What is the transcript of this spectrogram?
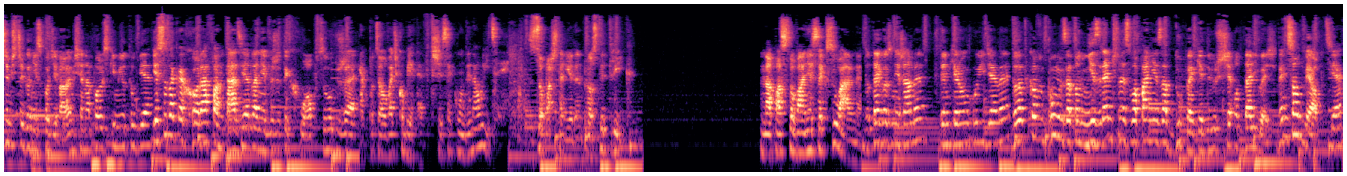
Czymś, czego nie spodziewałem się na polskim YouTubie. Jest to taka chora fantazja dla niewyżytych chłopców, że jak pocałować kobietę w 3 sekundy na ulicy. Zobacz ten jeden prosty trik. Napastowanie seksualne. Do tego zmierzamy, w tym kierunku idziemy. Dodatkowy punkt za to niezręczne złapanie za dupę, kiedy już się oddaliłeś. Więc są dwie opcje.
